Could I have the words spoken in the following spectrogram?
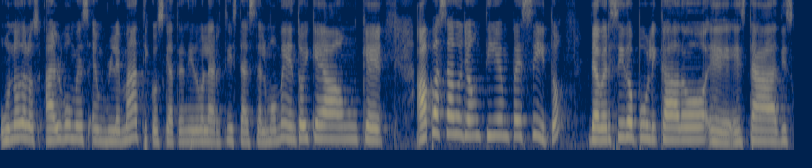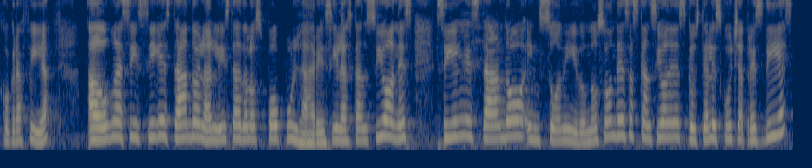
uno de los álbumes emblemáticos que ha tenido el artista hasta el momento y que aunque ha pasado ya un tiempecito de haber sido publicado eh, esta discografía, aún así sigue estando en las listas de los populares y las canciones siguen estando en sonido. No son de esas canciones que usted le escucha tres días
